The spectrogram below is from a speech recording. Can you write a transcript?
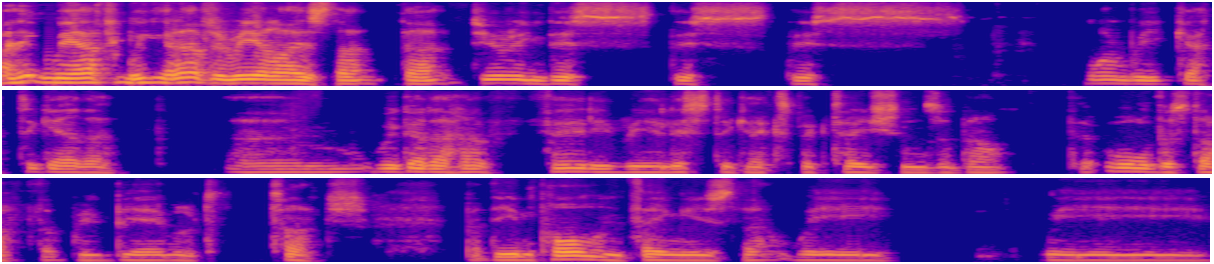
I think we have to, we're gonna have to realize that that during this this this one week get together, um, we're gonna have fairly realistic expectations about the, all the stuff that we'll be able to touch. But the important thing is that we we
